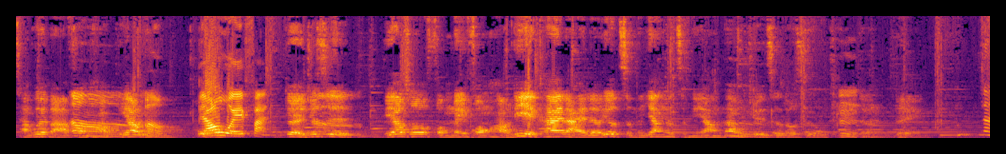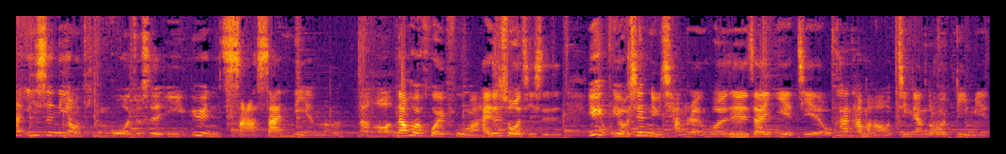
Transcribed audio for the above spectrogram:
常规把它缝好，嗯不要有嗯不要违反。对，就是嗯不要说缝没缝好，裂开来了又怎么样又怎么样，那我觉得这都是 OK 的。嗯对，那医师，你有听过就是一孕傻三年吗？然后那会恢复吗？还是说其实因为有些女强人或者是在业界的，我看他们好像尽量都会避免，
